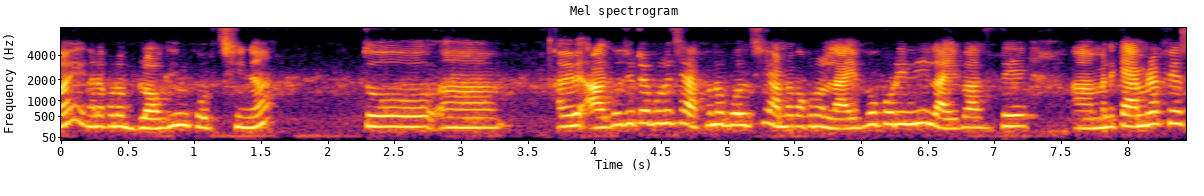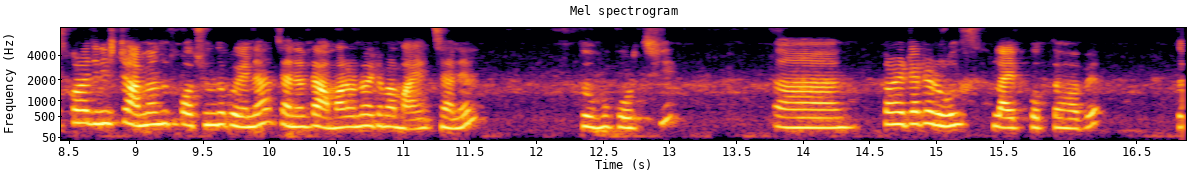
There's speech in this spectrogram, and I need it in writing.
নয়। এখানে কোনো ব্লগিং করছি না। তো আমি আগেও যেটা বলেছি, এখনও বলছি, আমরা কখনো লাইভও করিনি লাইভ আসতে মানে ক্যামেরা ফেস করা জিনিসটা আমি অন্তত পছন্দ করি না চ্যানেলটা আমারও নয়, এটা আমার মায়ের চ্যানেল তবু করছি। কারণ এটা একটা রুলস লাইভ করতে হবে। তো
